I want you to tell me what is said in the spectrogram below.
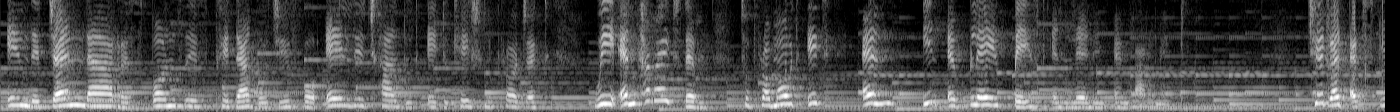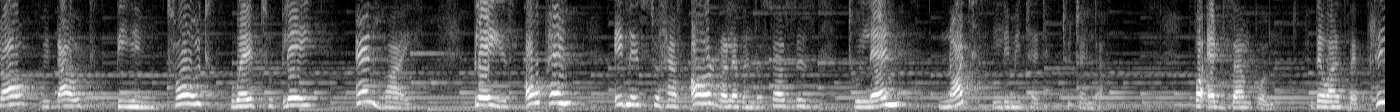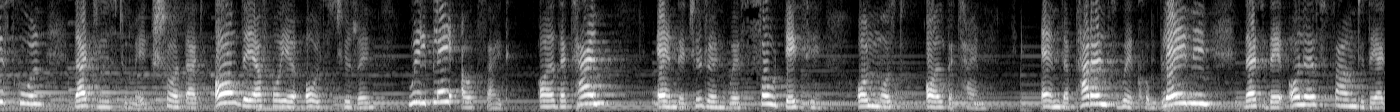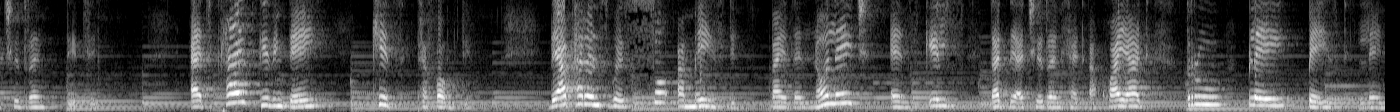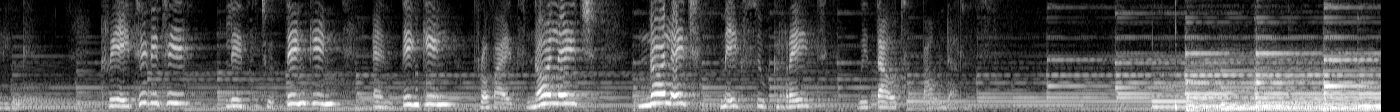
in the Gender Responsive Pedagogy for Early Childhood Education project, we encourage them to promote it and in a play-based and learning environment. Children explore without being told where to play and why. Play is open, it needs to have all relevant resources to learn, not limited to gender. For example, there was a preschool that used to make sure that all their four-year-old children will play outside all the time and the children were so dirty almost all the time. And the parents were complaining that they always found their children dirty. At prize giving day, kids performed. Their parents were so amazed by the knowledge and skills that their children had acquired through play based learning. Creativity leads to thinking, and thinking provides knowledge. Knowledge makes you great without boundaries.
